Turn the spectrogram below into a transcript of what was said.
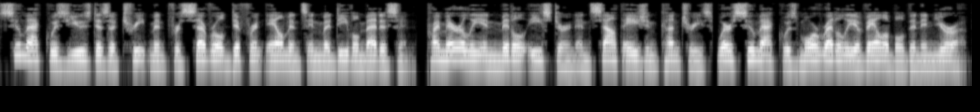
Sumac was used as a treatment for several different ailments in medieval medicine, primarily in Middle Eastern and South Asian countries where sumac was more readily available than in Europe.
